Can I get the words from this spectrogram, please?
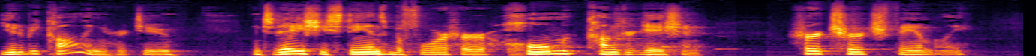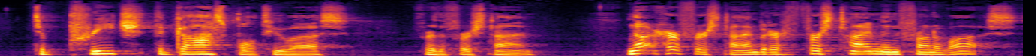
you to be calling her to. And today she stands before her home congregation, her church family, to preach the gospel to us for the first time. Not her first time, but her first time in front of us.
